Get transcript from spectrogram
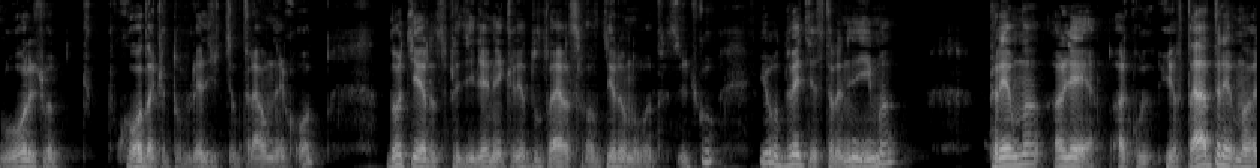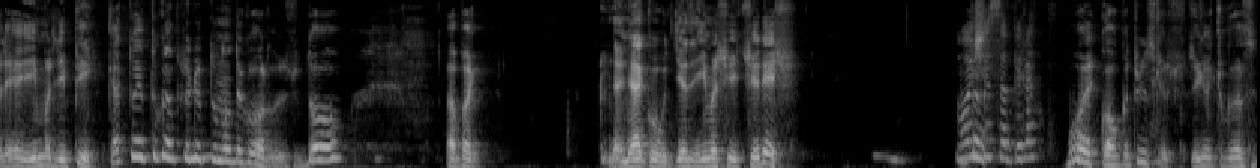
говориш от входа, като влезеш в централния ход, до тия разпределение, където това е асфалтирано вътре всичко, и от двете страни има тревна алея. Ако и в тази тревна алея има липи, както е тук абсолютно на догоре, до, а пък на някои от тези имаше и череш. Можеш Да. събират. Мое, колкото искаш. Стига като да се...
